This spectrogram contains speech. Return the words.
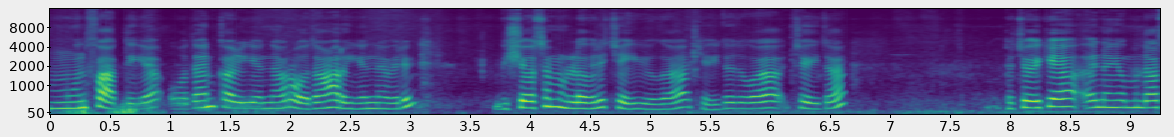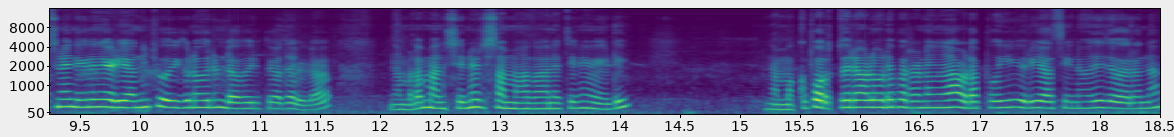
മൂന്ന് ഫാത്തിക ഓതാൻ കഴിയുന്നവർ ഓതാൻ അറിയുന്നവർ വിശ്വാസമുള്ളവർ ചെയ്യുക. ചെയ്തതുക ചെയ്ത ഇപ്പോൾ ചോദിക്കുക മുന്താസിനെ എന്തെങ്കിലും നേടിയാന്ന് ചോദിക്കണവരുണ്ടാവുമായിരിക്കും അതല്ല. നമ്മുടെ മനസ്സിനൊരു സമാധാനത്തിന് വേണ്ടി നമുക്ക് പുറത്തൊരാളോട് പറയണമെങ്കിൽ അവിടെ പോയി ഒരു യാസീനോദി ചേർന്ന്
